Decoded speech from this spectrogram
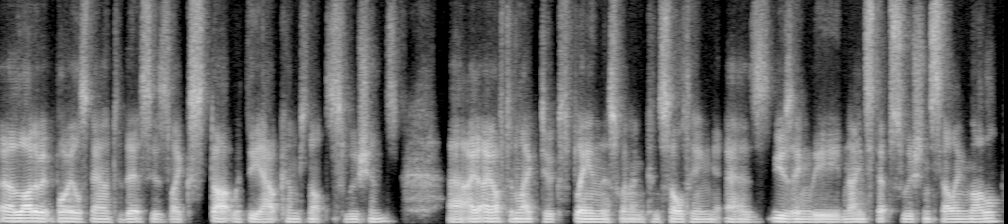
a lot of it boils down to this is like start with the outcomes, not the solutions. Uh, I, I, often like to explain this when I'm consulting as using the nine step solution selling model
